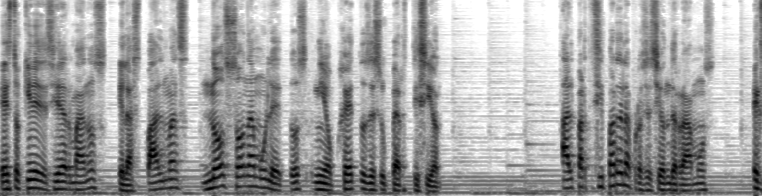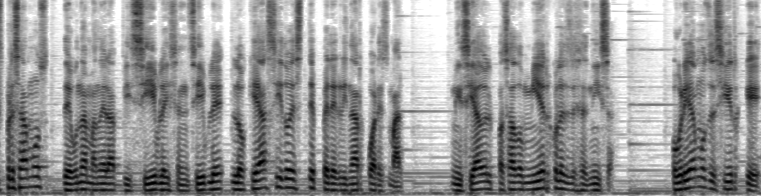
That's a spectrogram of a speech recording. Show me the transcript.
Esto quiere decir, hermanos, que las palmas no son amuletos ni objetos de superstición. Al participar de la procesión de ramos, expresamos de una manera visible y sensible lo que ha sido este peregrinar cuaresmal, iniciado el pasado miércoles de ceniza. Podríamos decir que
